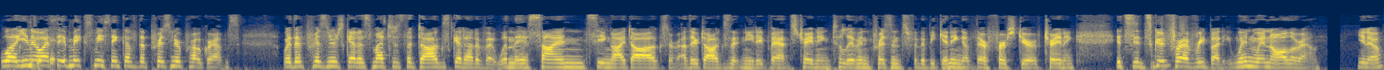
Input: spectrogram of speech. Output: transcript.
Well, you know what? It makes me think of the prisoner programs where the prisoners get as much as the dogs get out of it when they assign seeing eye dogs or other dogs that need advanced training to live in prisons for the beginning of their first year of training. It's, it's good for everybody. Win win all around, you know?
